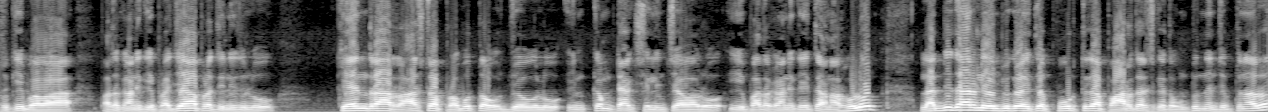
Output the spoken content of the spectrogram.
సుఖీభవ పథకానికి ప్రజాప్రతినిధులు కేంద్ర రాష్ట్ర ప్రభుత్వ ఉద్యోగులు ఇన్కమ్ ట్యాక్స్ చెల్లించేవారు ఈ పథకానికైతే అనర్హులు. లబ్ధిదారుల ఎంపికలు అయితే పూర్తిగా పారదర్శకత ఉంటుందని చెప్తున్నారు.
